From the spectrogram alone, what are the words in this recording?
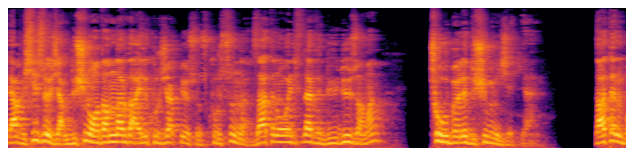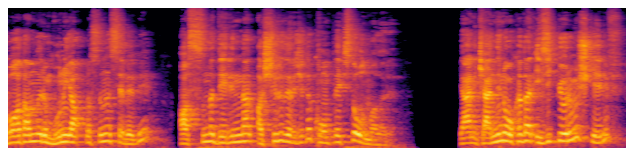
Ya bir şey söyleyeceğim. Düşün o adamlar da aile kuracak diyorsunuz. Kursunlar. Zaten o herifler de büyüdüğü zaman çoğu böyle düşünmeyecek yani. Zaten bu adamların bunu yapmasının sebebi aslında derinden aşırı derecede kompleksli olmaları. Yani kendini o kadar ezik görmüş ki herif.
